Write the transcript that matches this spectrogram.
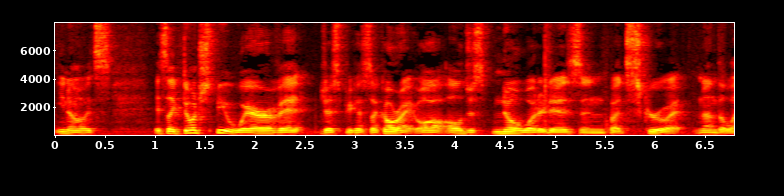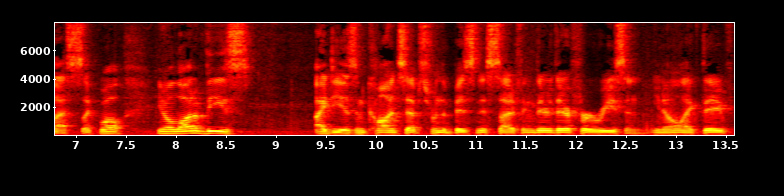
you know it's it's like don't just be aware of it just because like all right well i'll just know what it is and but screw it nonetheless. Like well you know a lot of these ideas and concepts from the business side of things they're there for a reason you know? Like they've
